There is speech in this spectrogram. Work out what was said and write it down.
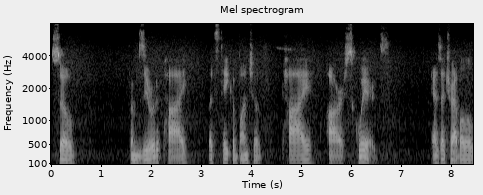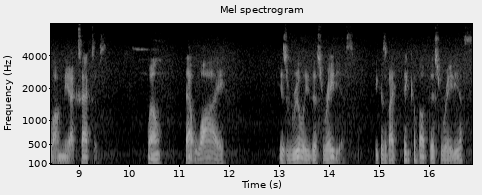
So from 0 to pi, let's take a bunch of pi r squareds as I travel along the x-axis. Well, that y is really this radius. Because if I think about this radius,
